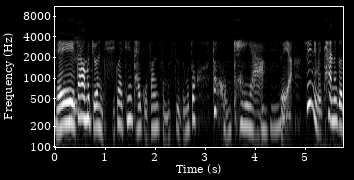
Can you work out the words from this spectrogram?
哎，大家有没有觉得很奇怪？今天台股发生什么事？怎么都都红 K 呀、对呀、所以你们看那个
